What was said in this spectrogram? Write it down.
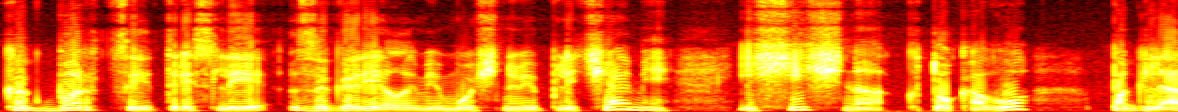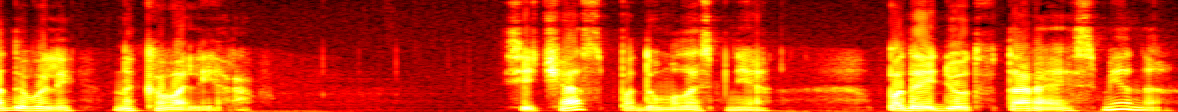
как борцы трясли загорелыми мощными плечами и хищно кто кого поглядывали на кавалеров. Сейчас, подумалось мне, подойдет вторая смена,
